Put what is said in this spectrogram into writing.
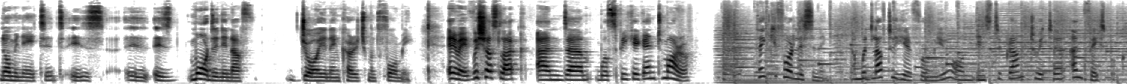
nominated is is, is more than enough joy and encouragement for me. Anyway, wish us luck and um, we'll speak again tomorrow. Thank you for listening and we'd love to hear from you on Instagram, Twitter, and Facebook.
